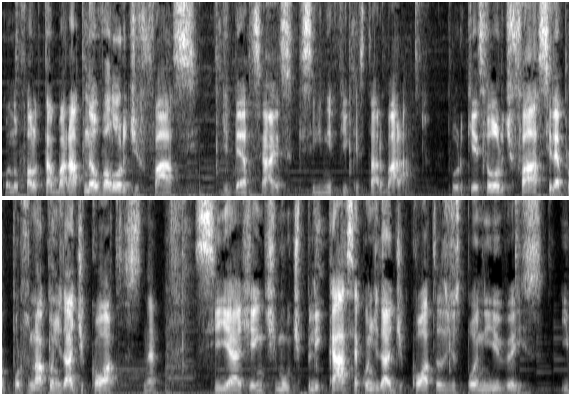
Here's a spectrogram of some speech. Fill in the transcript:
Quando eu falo que tá barato, não é o valor de face de 10 reais que significa estar barato. Porque esse valor de face ele é proporcional à quantidade de cotas, né? Se a gente multiplicasse a quantidade de cotas disponíveis e,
